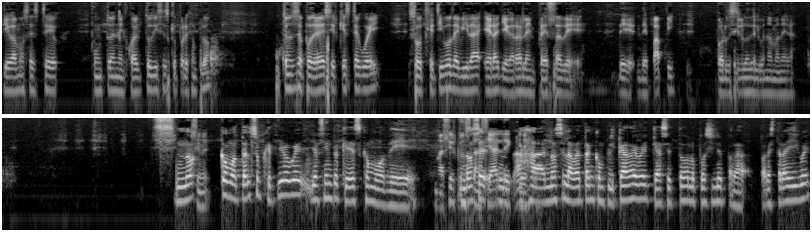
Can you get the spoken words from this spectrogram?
llegamos a este punto en el cual tú dices que, por ejemplo, entonces se podría decir que este güey, su objetivo de vida era llegar a la empresa de, de, de papi, por decirlo de alguna manera no como tal subjetivo, güey. Yo siento que es como de. Más circunstancial no de que. Ajá, no se la va tan complicada, güey, que hace todo lo posible para, para estar ahí, güey.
